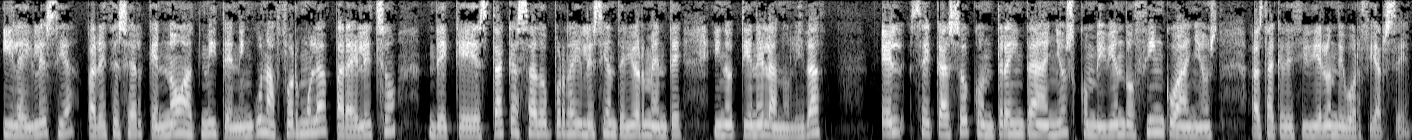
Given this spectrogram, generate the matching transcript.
y la Iglesia parece ser que no admite ninguna fórmula para el hecho de que está casado por la Iglesia anteriormente y no tiene la nulidad. Él se casó con 30 años, conviviendo cinco años, hasta que decidieron divorciarse.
